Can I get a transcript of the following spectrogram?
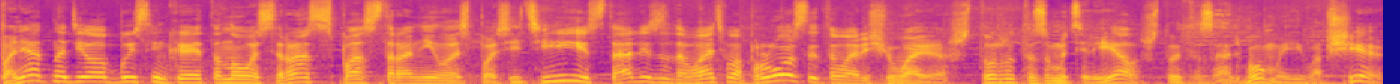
Понятное дело, быстренько эта новость распространилась по сети и стали задавать вопросы товарищу Вая. Что же это за материал, что это за альбом и вообще,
